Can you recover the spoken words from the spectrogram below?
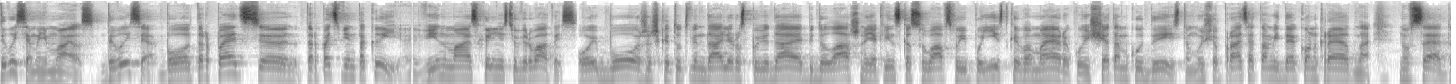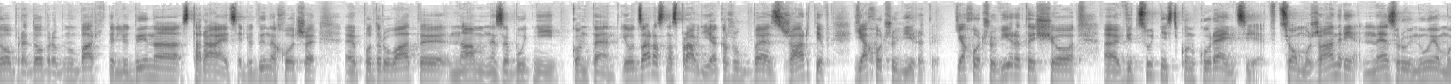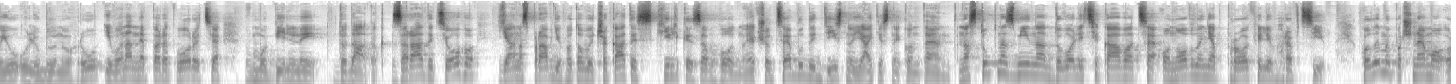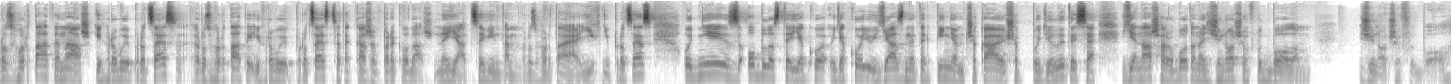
Дивися мені, Майлз, дивися, бо терпець, е, терпець він такий, він має схильність увірватись. Ой божечки, тут він далі розповідає бідолашне, як він скасував свої поїздки в Америку і ще там кудись, тому що праця там йде конкретна. Ну все, добре, добре. Ну бачите, людина старається, людина хоче е, подарувати нам незабутній контент. І от зараз насправді я кажу без жартів, я хочу вірити. Я хочу вірити, що е, відсутність конкуренції в цьому жанрі не зруйнує мою улюблену гру, і вона не перетвориться в мобільний додаток. Заради цього я насправді готовий чекати скільки завгодно, якщо це буде дійсно якісний контент. Наступна зміна доволі цікава. Це оновлення профілів гравців. Коли ми почнемо розгортати наш ігровий процес, розгортати ігровий процес, це так каже перекладач. Не я, це він там розгортає їхній процес. Однією з областей, яко, якою я з нетерпінням чекаю, щоб поділитися, є наша робота над жіночим футболом. Жіночий футбол.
